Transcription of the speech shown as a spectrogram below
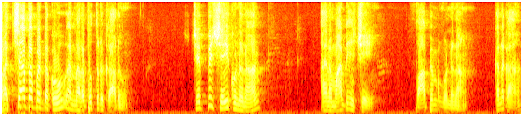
పట్టకు ఆయన నరపుత్రుడు కాదు. చెప్పి చేయకుండా ఆయన మాట ఇచ్చి స్థాపింపకుండా కనుక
